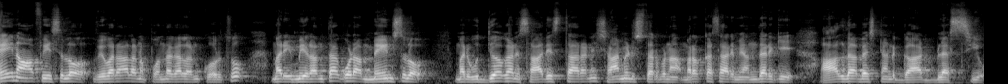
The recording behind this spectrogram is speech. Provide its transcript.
మెయిన్ ఆఫీసులో వివరాలను పొందగలని కోరుచు. మరి మీరంతా కూడా మెయిన్స్లో మరి ఉద్యోగాన్ని సాధిస్తారని షామిడ్స్ తరపున మరొక్కసారి మీ అందరికీ all the best and God bless you.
